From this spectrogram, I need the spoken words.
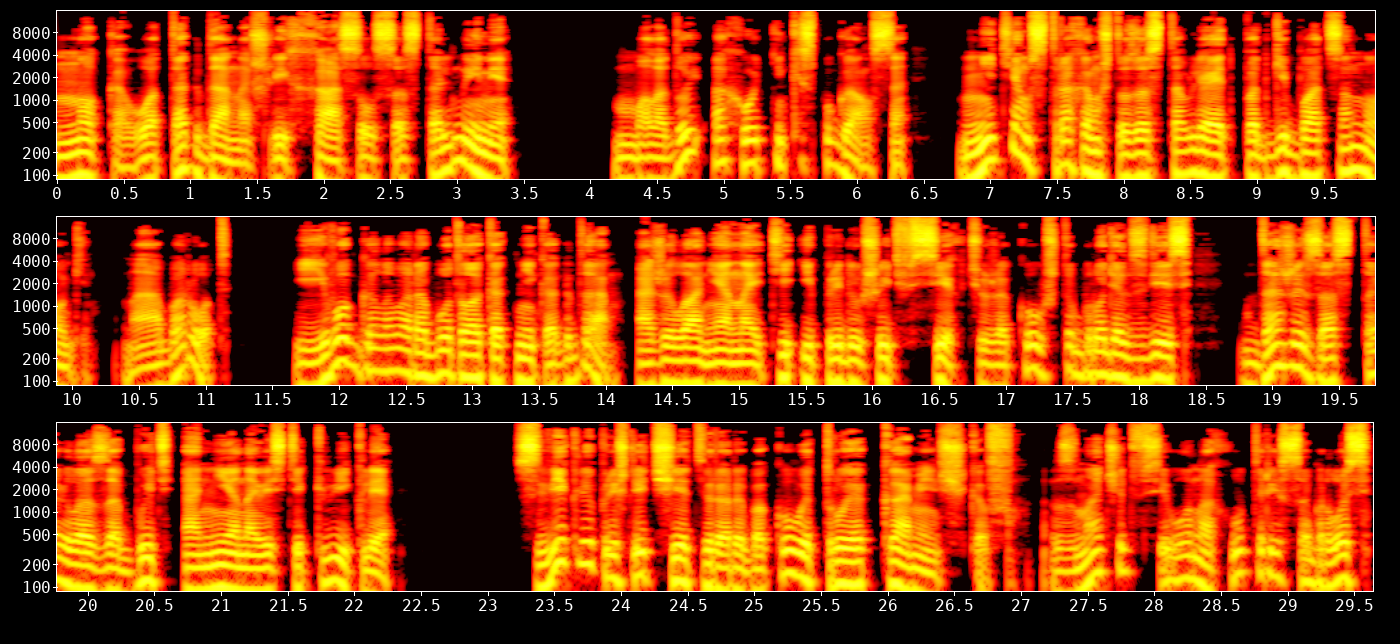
Но кого тогда нашли Хасл с остальными? Молодой охотник испугался. Не тем страхом, что заставляет подгибаться ноги. Наоборот. его голова работала как никогда, а желание найти и придушить всех чужаков, что бродят здесь, даже заставило забыть о ненависти к Викле. С Викли пришли четверо рыбаков и трое каменщиков. Значит, всего на хуторе собралось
